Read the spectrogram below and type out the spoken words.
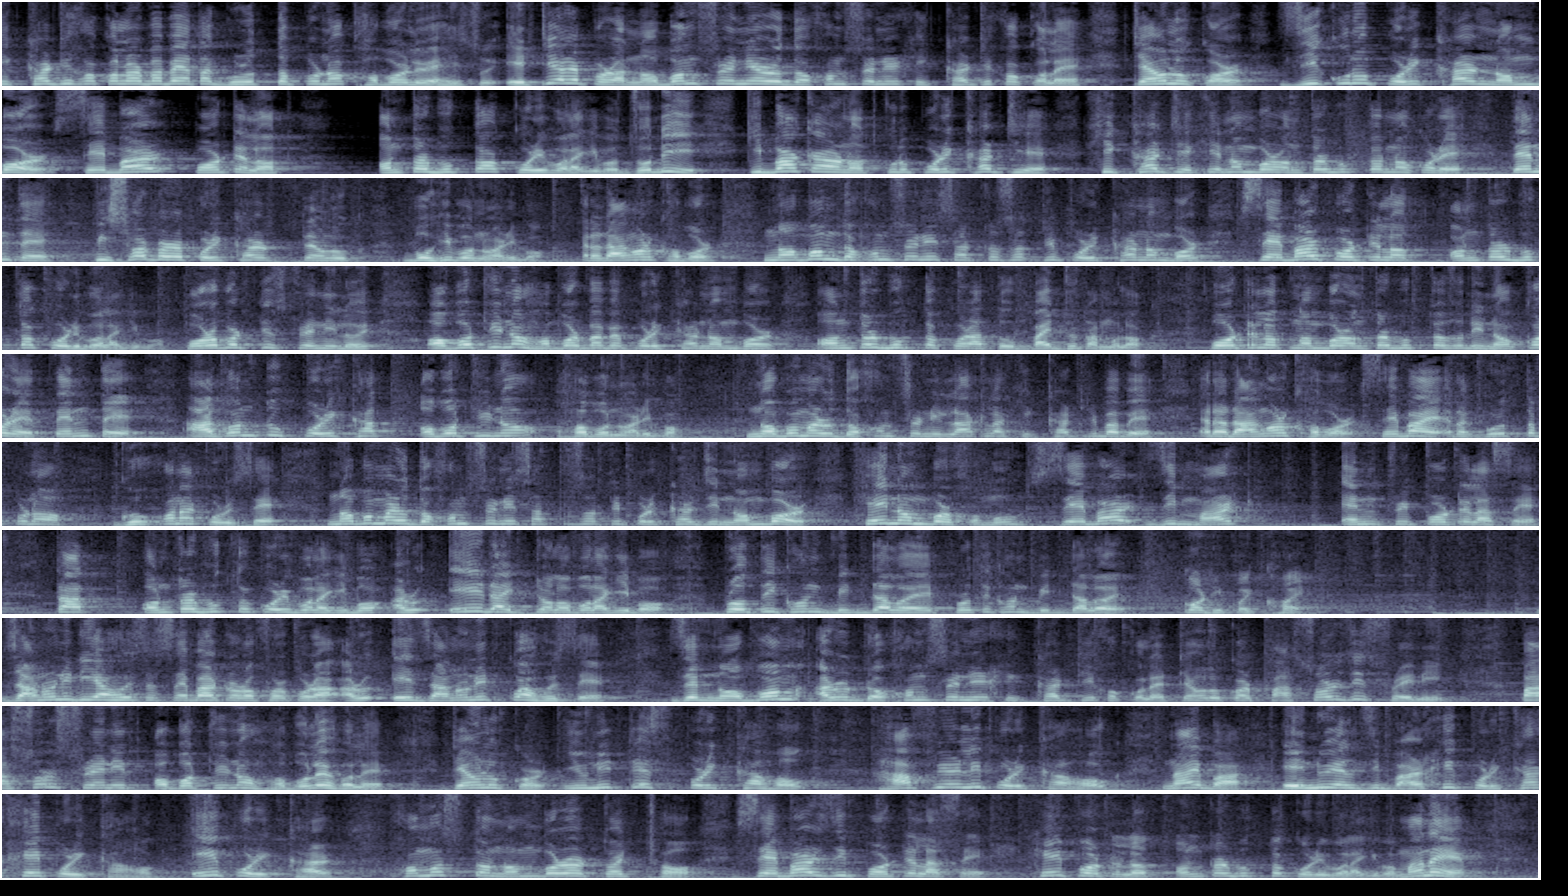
শিক্ষাৰ্থীসকলৰ বাবে এটা গুৰুত্বপূৰ্ণ খবৰ লৈ আহিছোঁ। এতিয়াৰে পৰা নৱম শ্ৰেণী আৰু দশম শ্ৰেণীৰ শিক্ষাৰ্থীসকলে তেওঁলোকৰ যিকোনো পৰীক্ষাৰ নম্বৰ ছেবাৰ পৰ্টেলত অন্তৰ্ভুক্ত কৰিব লাগিব। যদি কিবা কাৰণত কোনো পৰীক্ষাৰ্থীয়ে শিক্ষাৰ্থীয়ে সেই নম্বৰ অন্তৰ্ভুক্ত নকৰে তেন্তে পিছৰ বাৰৰ পৰীক্ষাত তেওঁলোক বহিব নোৱাৰিব। এটা ডাঙৰ খবৰ নৱম দশম শ্ৰেণীৰ ছাত্ৰ ছাত্ৰীৰ পৰীক্ষাৰ নম্বৰ ছেবাৰ পৰ্টেলত অন্তৰ্ভুক্ত কৰিব লাগিব। পৰৱৰ্তী শ্ৰেণীলৈ অৱতীৰ্ণ হ'বৰ বাবে পৰীক্ষাৰ নম্বৰ অন্তৰ্ভুক্ত কৰাটো বাধ্যতামূলক। পৰ্টেলত নম্বৰ অন্তৰ্ভুক্ত যদি নকৰে তেন্তে আগন্তুক পৰীক্ষাত অৱতীৰ্ণ হ'ব নোৱাৰিব। নৱম আৰু দশম শ্ৰেণীৰ লাখ লাখ শিক্ষাৰ্থীৰ বাবে এটা ডাঙৰ খবৰ। ছেবাই এটা গুৰুত্বপূৰ্ণ ঘোষণা কৰিছে। নৱম আৰু দশম শ্ৰেণীৰ ছাত্ৰ ছাত্ৰীৰ পৰীক্ষাৰ যি নম্বৰ সেই নম্বৰসমূহ ছেবাৰ যি মাৰ্ক এণ্ট্ৰি পৰ্টেল আছে তাত অন্তৰ্ভুক্ত কৰিব লাগিব আৰু এই দায়িত্ব ল'ব লাগিব প্ৰতিখন বিদ্যালয়ে প্ৰতিখন বিদ্যালয় কৰ্তৃপক্ষই। জাননী দিয়া হৈছে ছেবাৰ তৰফৰ পৰা আৰু এই জাননীত কোৱা হৈছে যে নৱম আৰু দশম শ্ৰেণীৰ শিক্ষাৰ্থীসকলে তেওঁলোকৰ পাছৰ যি শ্ৰেণী পাছৰ শ্ৰেণীত অৱতীৰ্ণ হ'বলৈ হ'লে তেওঁলোকৰ ইউনিট টেষ্ট পৰীক্ষা হওক হাফ ইয়াৰলি পৰীক্ষা হওক নাইবা এনুৱেল যি বাৰ্ষিক পৰীক্ষা সেই পৰীক্ষা হওক। এই পৰীক্ষাৰ সমস্ত নম্বৰৰ তথ্য ছেবাৰ যি পৰ্টেল আছে সেই পৰ্টেলত অন্তৰ্ভুক্ত কৰিব লাগিব। মানে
